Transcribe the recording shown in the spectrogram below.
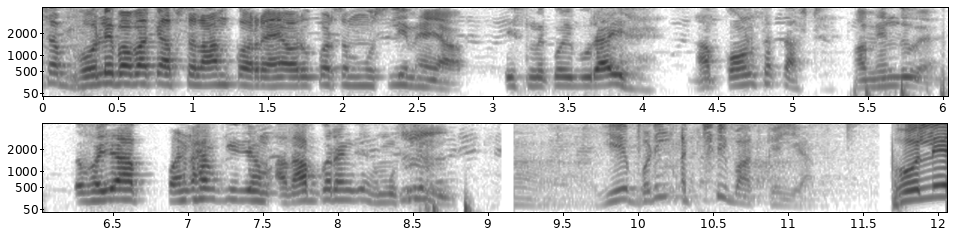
अच्छा भोले बाबा के आप सलाम कर रहे हैं और ऊपर से मुस्लिम हैं आप इसमें कोई बुराई है आप कौन सा कास्ट है हम हिंदू हैं तो भैया आप प्रणाम कीजिए हम अदाब करेंगे हम मुस्लिम ভোলে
